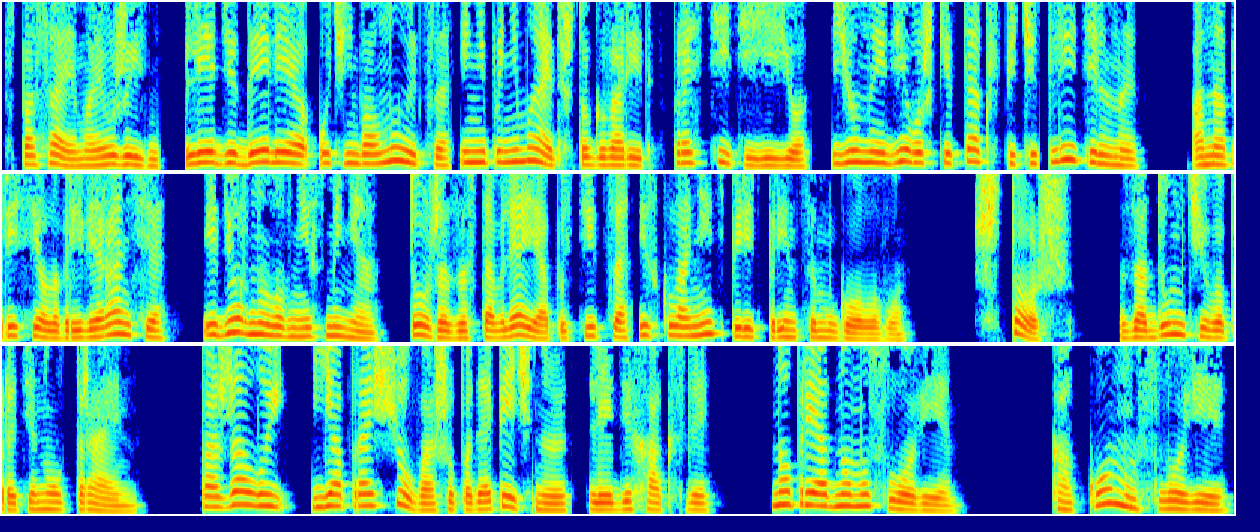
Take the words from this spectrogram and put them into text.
спасая мою жизнь. Леди Делия очень волнуется и не понимает, что говорит. Простите ее. Юные девушки так впечатлительны. Она присела в реверансе и дернула вниз меня, тоже заставляя опуститься и склонить перед принцем голову. Что ж, задумчиво протянул Трайн. Пожалуй, я прощу вашу подопечную, леди Хаксли, но при одном условии. Каком условии?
